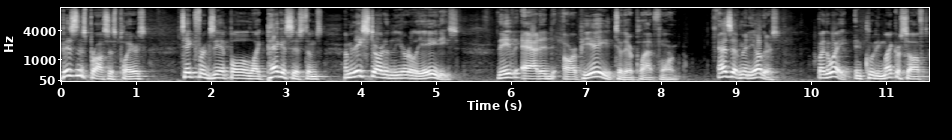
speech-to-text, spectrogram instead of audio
business process players, take for example like Pegasystems, I mean they started in the early 80s. They've added RPA to their platform, as have many others. By the way, including Microsoft,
